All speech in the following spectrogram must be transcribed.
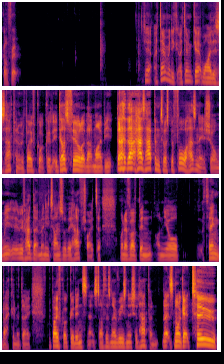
Go for it. Yeah, I don't really, I don't get why this is happening. We've both got good. It does feel like that might be that that has happened to us before, hasn't it, Sean? We we've had that many times where they have tried to. Whenever I've been on your thing back in the day, we've both got good internet stuff. There's no reason it should happen. Let's not get too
